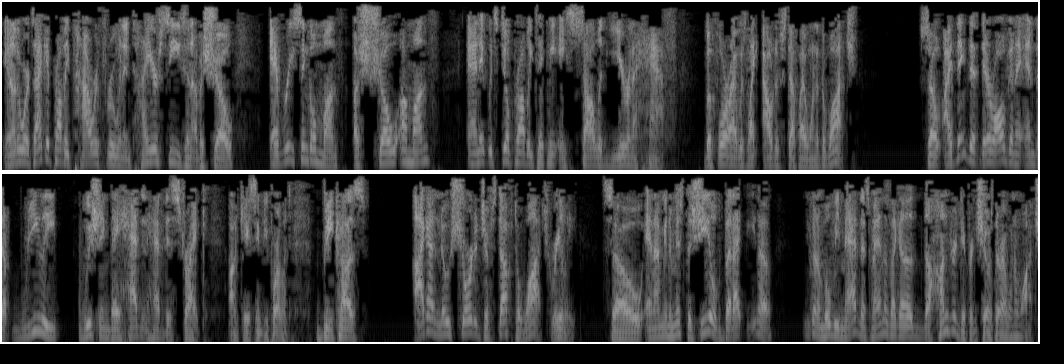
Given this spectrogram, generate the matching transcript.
In other words, I could probably power through an entire season of a show every single month, a show a month, and it would still probably take me a solid year and a half before I was like out of stuff I wanted to watch. So I think that they're all going to end up really wishing they hadn't had this strike on KCMD Portland because I got no shortage of stuff to watch, really. So, and I'm going to miss the Shield, but I, you know, you're going to movie madness, man. There's like a, a hundred different shows there I want to watch.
